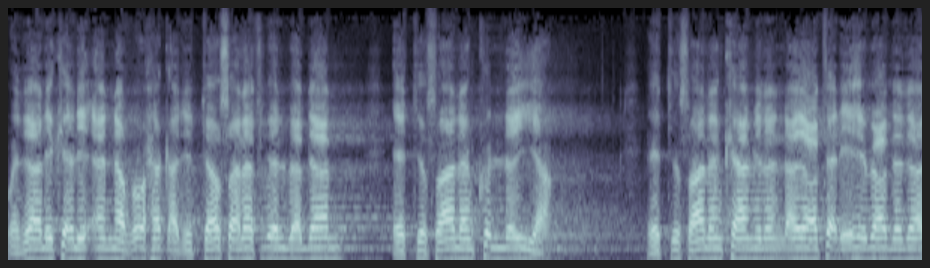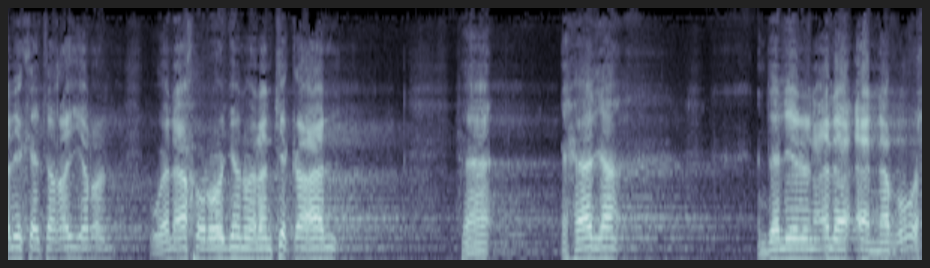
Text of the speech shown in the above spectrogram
وذلك لأن الروح قد اتصلت بالبدن اتصالا كليا. اتصالا كاملا لا يعتريه بعد ذلك تغير ولا خروج ولا انتقال. فهذا دليل على أن الروح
